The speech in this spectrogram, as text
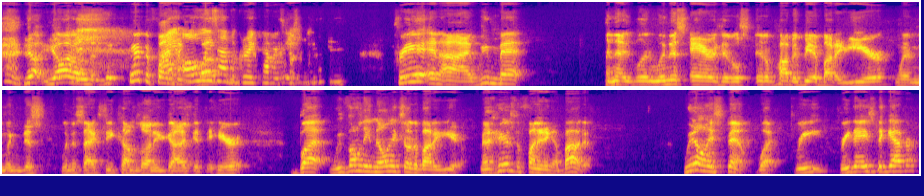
y'all, y'all don't. I always have a great conversation. Priya and I, we met, and then when, when this airs, it'll it'll probably be about a year when when this when this actually comes on, and you guys get to hear it. But we've only known each other about a year. Now, here's the funny thing about it: we only spent what three three days together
